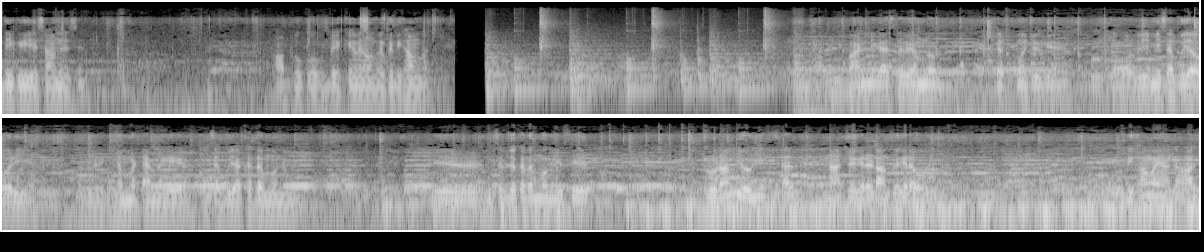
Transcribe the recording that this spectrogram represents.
दिख रही है सामने से। आप लोगों को बैक कैमरा ऑन करके दिखाऊँगा। पानी का तभी हम लोग चर्च पहुँच चुके हैं। तो अभी मिसा पूजा हो रही है। अभी लंबा टाइम लगेगा। मिसा पूजा खत्म होने में। फिर मिसा पूजा खत्म होगी, फिर प्रोग्राम भी होगी। शायद नाच वगैरह डांस वगैरह होगी। दिखाऊँगा यहाँ का हाल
